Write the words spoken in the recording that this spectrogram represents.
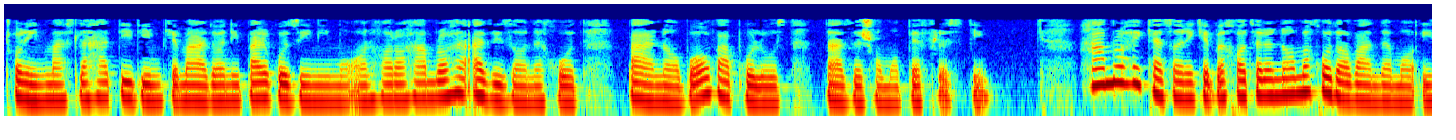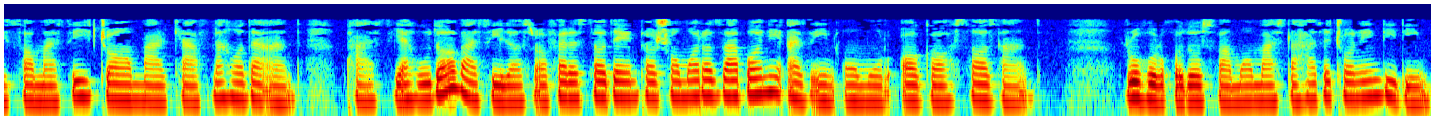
چون این مسلحت دیدیم که مردانی برگزینیم و آنها را همراه عزیزان خود برنابا و پولس نزد شما بفرستیم. همراه کسانی که به خاطر نام خداوند ما عیسی مسیح جام بر کف نهاده اند پس یهودا و سیلاس را فرستاده ایم تا شما را زبانی از این امور آگاه سازند. روح القدس و ما مسلحت چنین دیدیم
